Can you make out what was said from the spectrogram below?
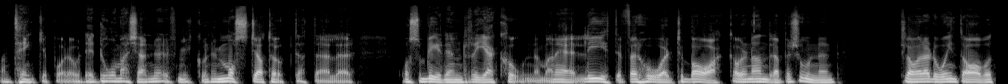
man tänker på det och det är då man känner att är det för mycket och nu måste jag ta upp detta. Eller, och så blir det en reaktion när man är lite för hård tillbaka och den andra personen klarar då inte av att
